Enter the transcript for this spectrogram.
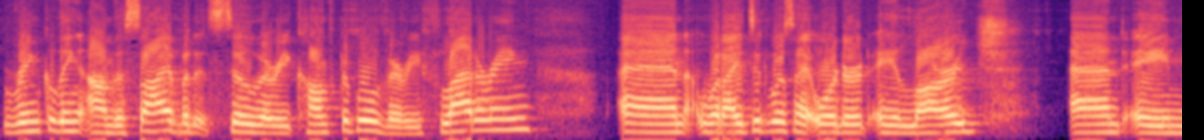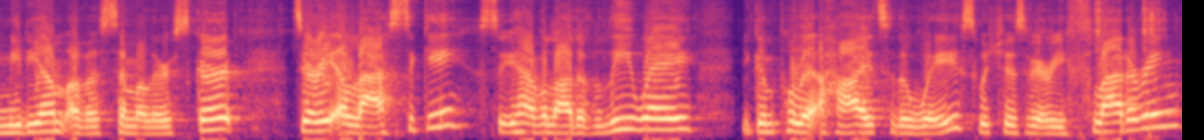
wrinkling on the side, but it's still very comfortable, very flattering. And what I did was I ordered a large and a medium of a similar skirt. It's very elasticy, so you have a lot of leeway. You can pull it high to the waist, which is very flattering.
